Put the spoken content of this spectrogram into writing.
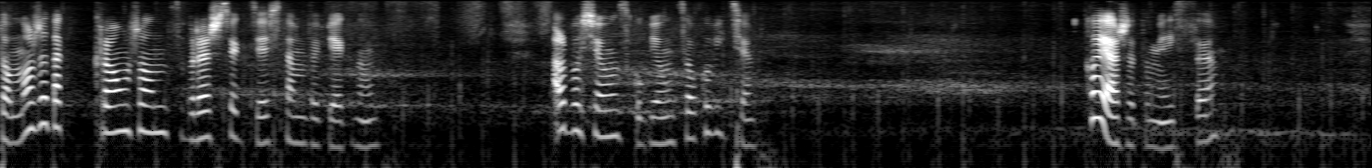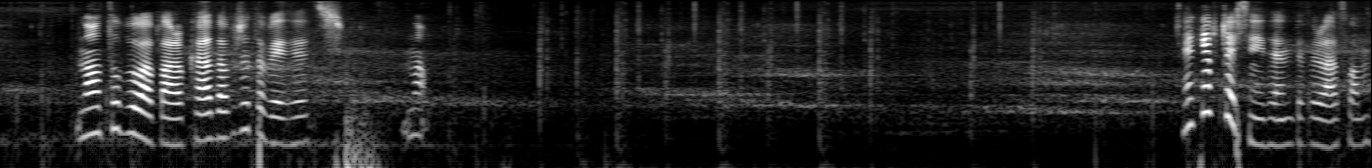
to może tak krążąc wreszcie gdzieś tam wybiegną. Albo się zgubię całkowicie. Kojarzę to miejsce. No, tu była walka, dobrze to wiedzieć. No. Jak ja wcześniej tędy wylazłam?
